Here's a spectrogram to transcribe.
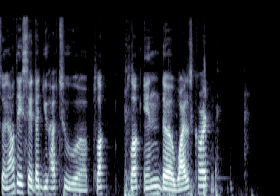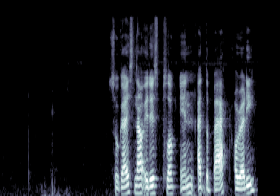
So now they said that you have to uh, plug plug in the wireless card. So guys, now it is plugged in at the back already.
